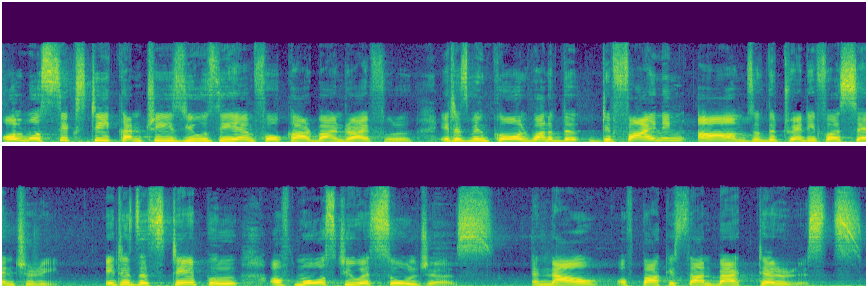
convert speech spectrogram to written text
Almost 60 countries use the M4 carbine rifle. It has been called one of the defining arms of the 21st century. It is a staple of most US soldiers and now of Pakistan backed terrorists.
